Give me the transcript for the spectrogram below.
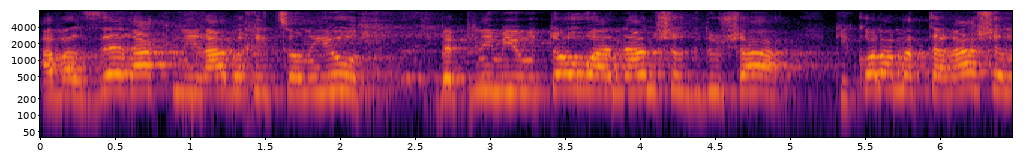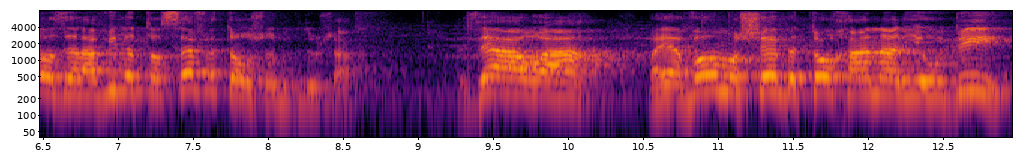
אבל זה רק נראה בחיצוניות. בפנימיותו הוא ענן של קדושה, כי כל המטרה שלו זה להביא לתוספת אור של קדושה. וזה ההוראה. ויבוא משה בתוך הענן, יהודי,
